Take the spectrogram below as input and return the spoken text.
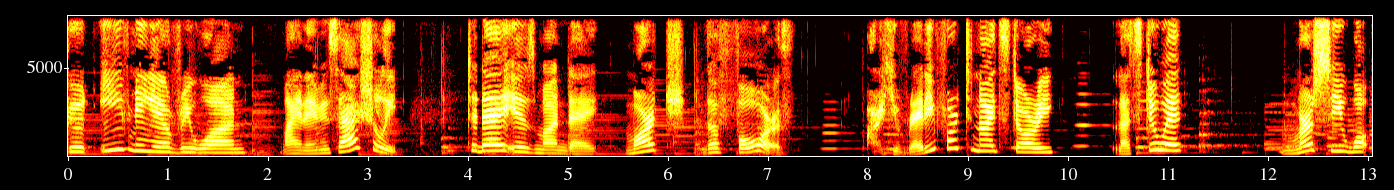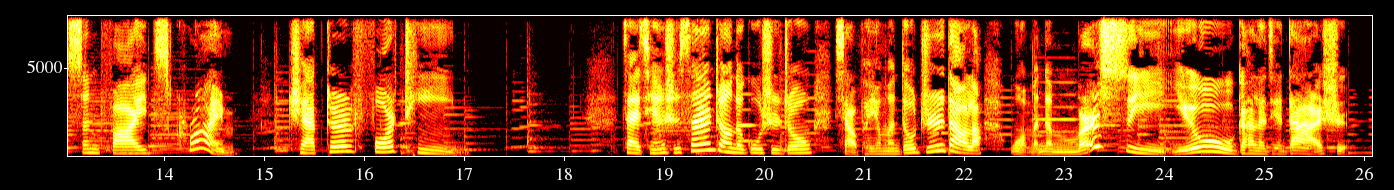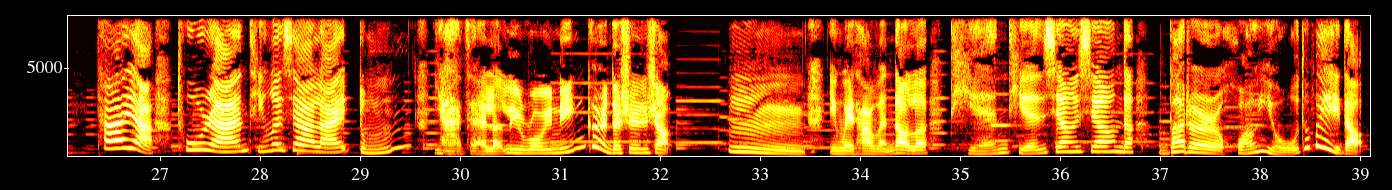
Good evening, everyone. My name is Ashley. Today is Monday, March the 4th. Are you ready for tonight's story? Let's do it. Mercy Watson Fights Crime, Chapter 14. 在前十三章的故事中，小朋友们都知道了，我们的 Mercy 又干了件大事。 他呀，突然停了下来，咚，压在了 Leroy Linker 的身上。嗯，因为他闻到了甜甜香香的 butter 黄油的味道。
